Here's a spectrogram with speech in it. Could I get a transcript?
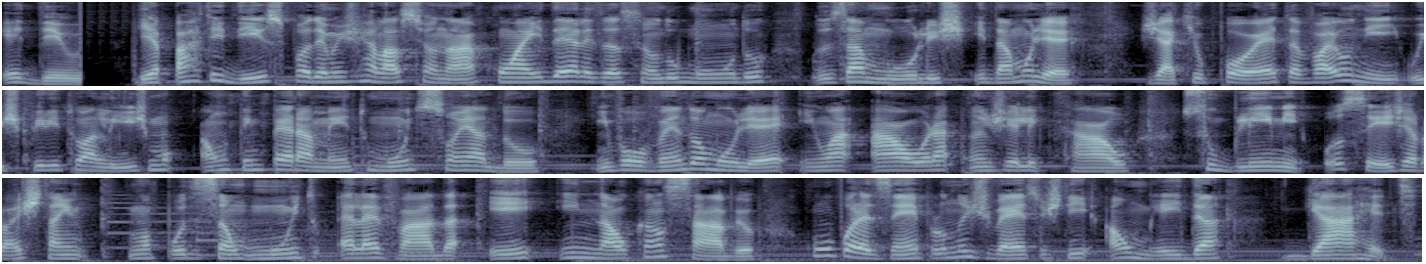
e Deus. E a partir disso podemos relacionar com a idealização do mundo, dos amores e da mulher, já que o poeta vai unir o espiritualismo a um temperamento muito sonhador, envolvendo a mulher em uma aura angelical, sublime, ou seja, ela está em uma posição muito elevada e inalcançável, como por exemplo nos versos de Almeida Garrett.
